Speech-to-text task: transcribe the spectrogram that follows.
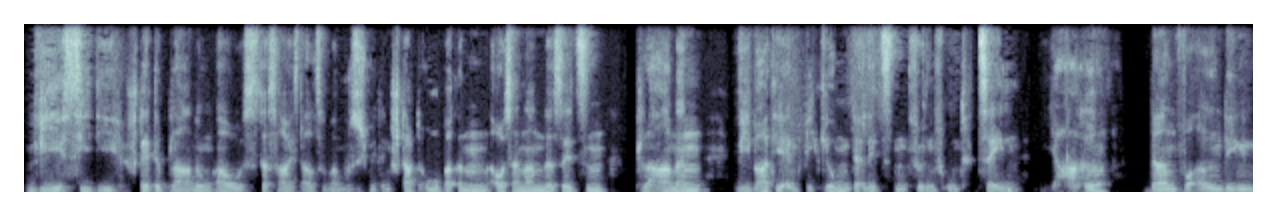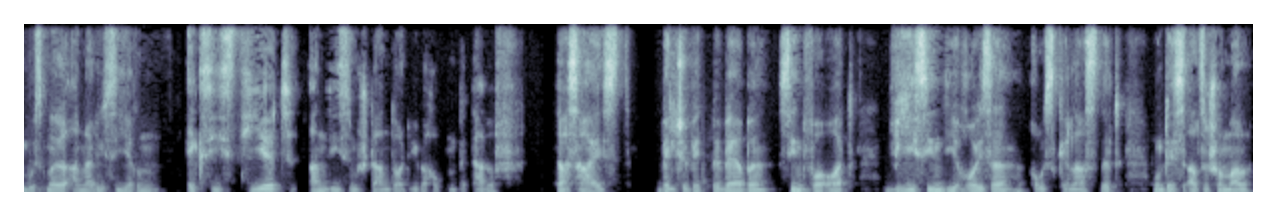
Wie sieht die Städteplanung aus? Das heißt also, man muss sich mit den Stadtoberen auseinandersetzen, planen. Wie war die Entwicklung der letzten fünf und zehn Jahre? Dann vor allen Dingen muss man analysieren, existiert an diesem Standort überhaupt ein Bedarf? Das heißt, welche Wettbewerber sind vor Ort? Wie sind die Häuser ausgelastet. Und das ist also schon mal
